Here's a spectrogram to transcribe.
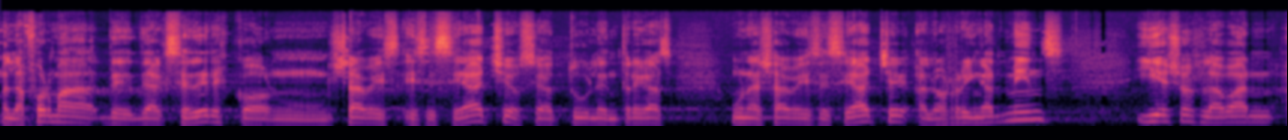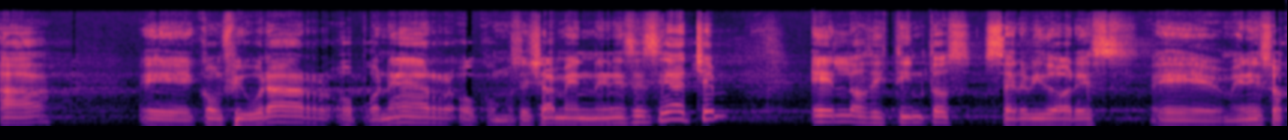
la forma de, acceder es con llaves SSH, o sea, tú le entregas una llave SSH a los ring admins y ellos la van a eh, configurar o poner o como se llamen en SSH en los distintos servidores, eh, en esos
